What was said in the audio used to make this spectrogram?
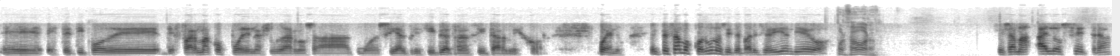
Eh, este tipo de, de fármacos pueden ayudarnos a, como decía al principio, a transitar mejor. Bueno, empezamos con uno, si te parece bien, Diego. Por favor. Se llama Alocetra.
